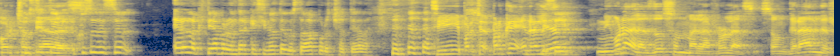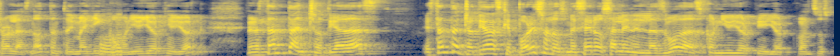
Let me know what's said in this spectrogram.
Por choteadas. Justo, eso era lo que te iba a preguntar, que si no te gustaba por choteada. Sí, porque en realidad ninguna de las dos son malas rolas, son grandes rolas, ¿no? Tanto Imagine como New York, New York. Pero están tan choteadas están tan choteadas que por eso los meseros salen en las bodas con New York, New York, con sus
